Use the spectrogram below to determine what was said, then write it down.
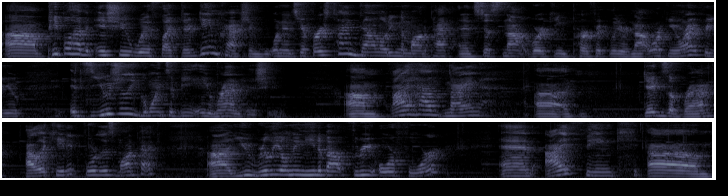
uh, people have an issue with like their game crashing when it's your first time downloading the mod pack and it's just not working perfectly or not working right for you. It's usually going to be a RAM issue. Um, I have nine uh, gigs of RAM allocated for this mod pack. Uh, you really only need about three or four, and I think um,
